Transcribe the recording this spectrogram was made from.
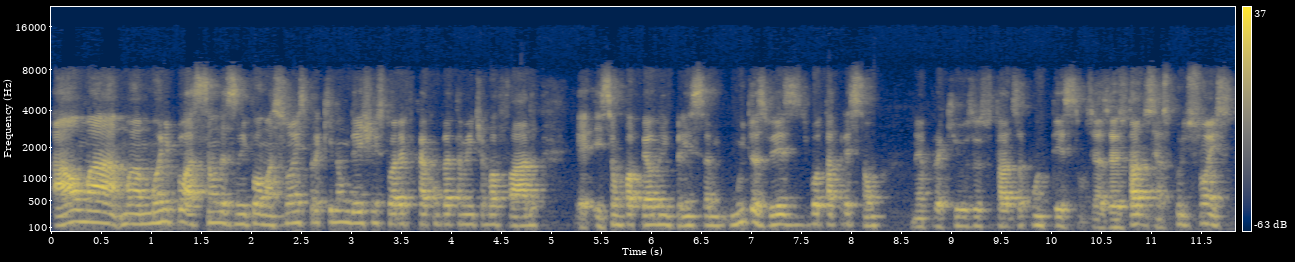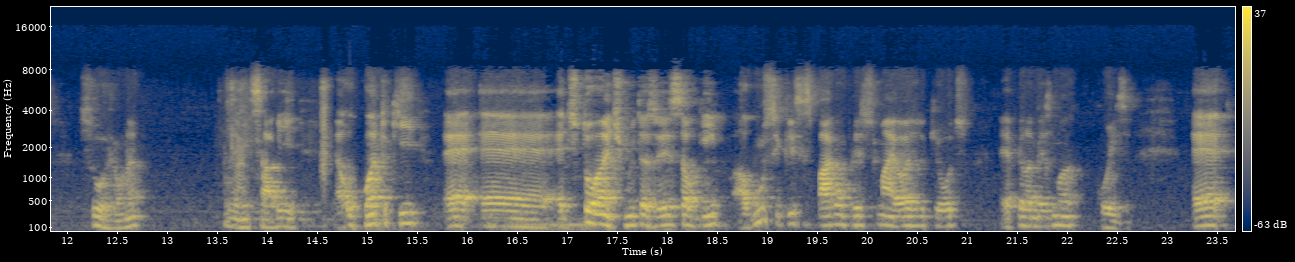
há uma, uma manipulação dessas informações para que não deixe a história ficar completamente abafada. É, esse é um papel da imprensa, muitas vezes, de botar pressão né, para que os resultados aconteçam, os resultados, as punições surjam, né? A gente sabe é, o quanto que é, é, é distoante. Muitas vezes alguém, alguns ciclistas pagam preços maiores do que outros é, pela mesma coisa. É,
